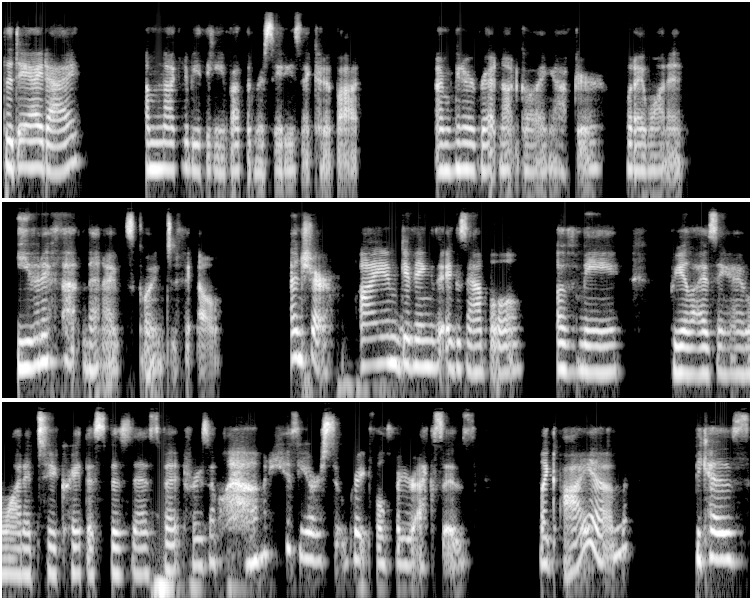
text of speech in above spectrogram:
the day I die, I'm not going to be thinking about the Mercedes I could have bought. I'm going to regret not going after what I wanted, even if that meant I was going to fail. And sure, I am giving the example of me realizing I wanted to create this business. But for example, how many of you are so grateful for your exes? Like I am, because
